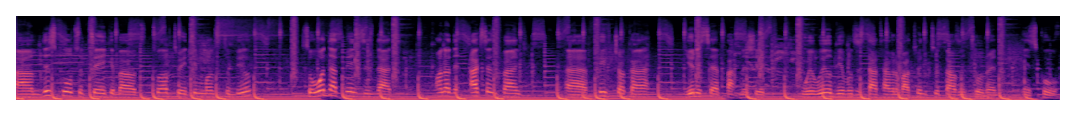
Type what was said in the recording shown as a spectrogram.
Um, this school should take about 12 to 18 months to build. So what that means is that under the Access Bank, uh, Fifth Chukker, UNICEF partnership, we will be able to start having about 22,000 children in school.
